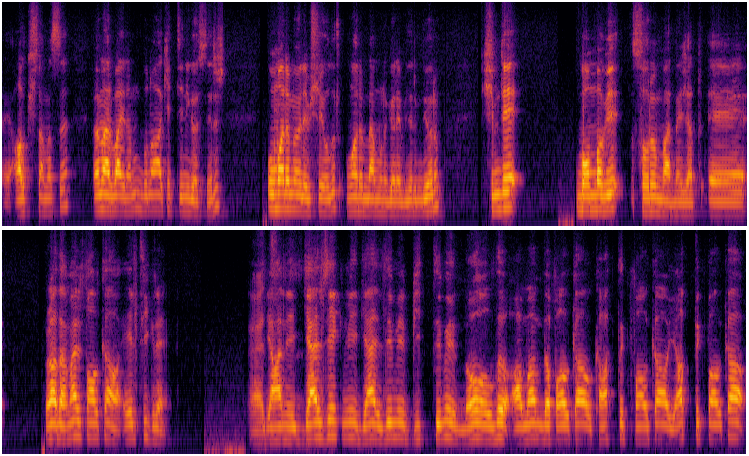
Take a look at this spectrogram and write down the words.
e, alkışlaması Ömer Bayram'ın bunu hak ettiğini gösterir. Umarım öyle bir şey olur. Umarım ben bunu görebilirim diyorum. Şimdi bomba bir sorun var Nejat. Ee, Radamel Falcao, El Tigre. Evet. Yani gelecek mi, geldi mi, bitti mi, ne oldu? Aman da Falcao, kalktık Falcao, yattık Falcao.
